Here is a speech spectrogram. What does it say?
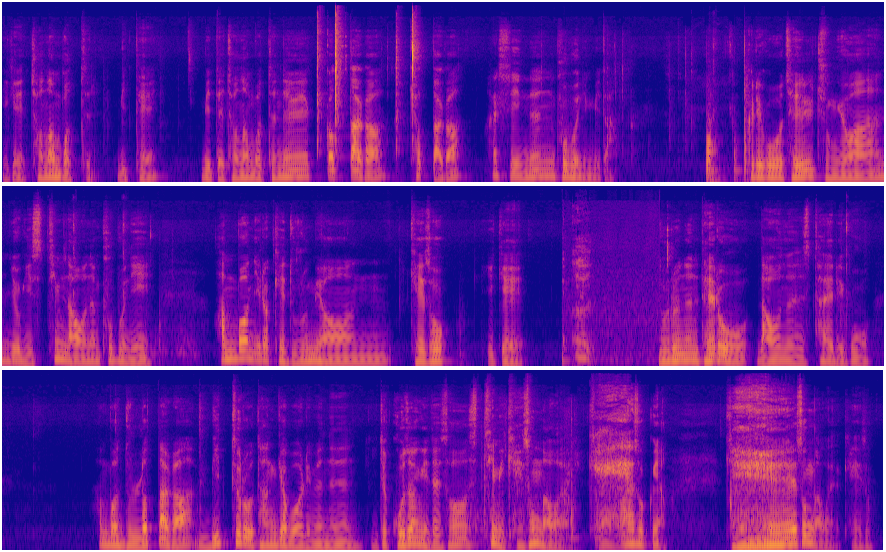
이게 전원 버튼 밑에 밑에 전원 버튼을 껐다가 켰다가 할 수 있는 부분입니다. 그리고 제일 중요한 여기 스팀 나오는 부분이 한번 이렇게 누르면 계속 이게 누르는 대로 나오는 스타일이고 한번 눌렀다가 밑으로 당겨버리면은 이제 고정이 돼서 스팀이 계속 나와요. 계속 그냥 계속 나와요. 계속.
